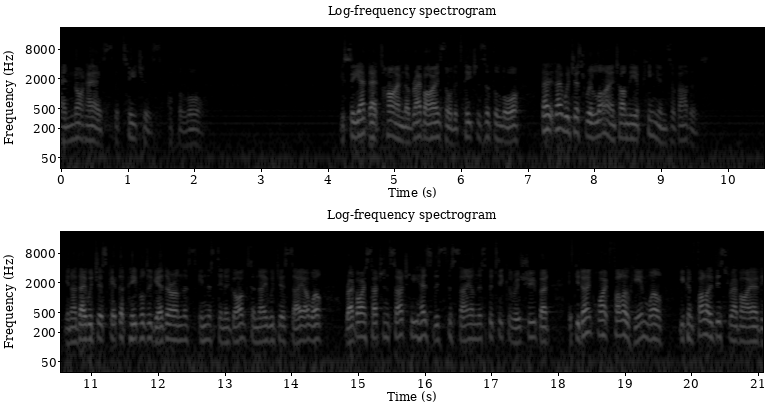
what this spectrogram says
and not as the teachers the law. You see, at that time, the rabbis or the teachers of the law, they, they were just reliant on the opinions of others. You know, they would just get the people together on the, in the synagogues and they would just say, oh, well, Rabbi such and such, he has this to say on this particular issue, but if you don't quite follow him, well, you can follow this rabbi over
